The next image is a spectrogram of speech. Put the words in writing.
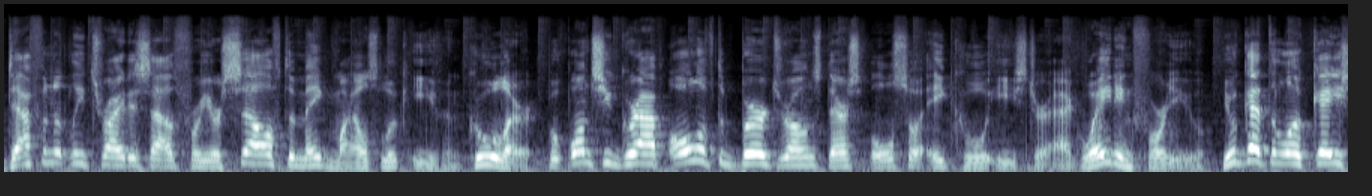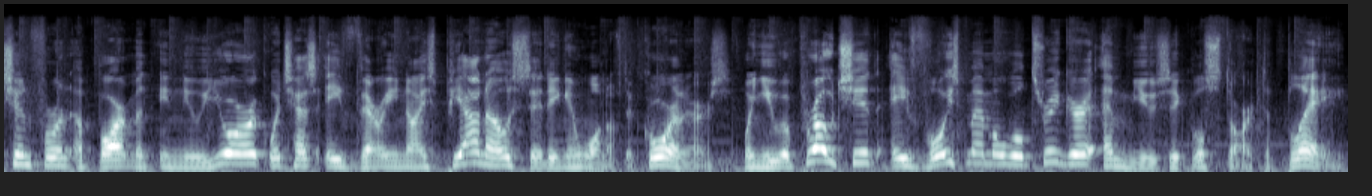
definitely try this out for yourself to make Miles look even cooler. But once you grab all of the bird drones, there's also a cool easter egg waiting waiting for you. You'll get the location for an apartment in New York, which has a very nice piano sitting in one of the corners. When you approach it, a voice memo will trigger and music will start to play.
